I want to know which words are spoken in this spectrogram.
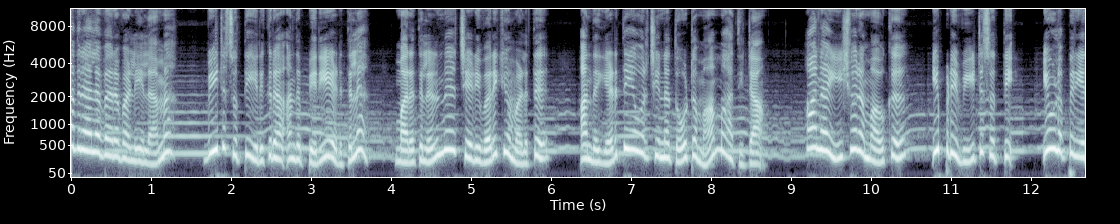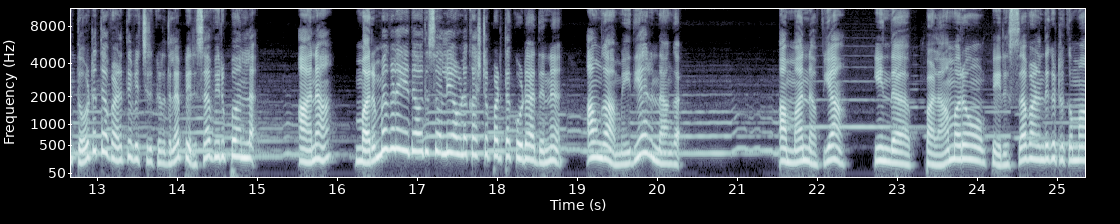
அதனால வேற வழி இல்லாம வீட்டை சுத்தி இருக்கிற அந்த பெரிய இடத்துல மரத்துல இருந்து செடி வரைக்கும் வளர்த்து அந்த இடத்தையே ஒரு சின்ன தோட்டமா மாத்திட்டா. ஆனா ஈஸ்வரம்மாவுக்கு இப்படி வீட்டை சுத்தி இவ்வளவு பெரிய தோட்டத்தை வளர்த்து வச்சிருக்கிறதுல பெருசா விருப்பம் இல்ல. ஆனா மருமகளை ஏதாவது சொல்லி அவளை கஷ்டப்படுத்த கூடாதுன்னு அவங்க அமைதியா இருந்தாங்க. அம்மா நவ்யா இந்த பலாமரம் பெருசா வளர்ந்துகிட்டு இருக்குமா?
